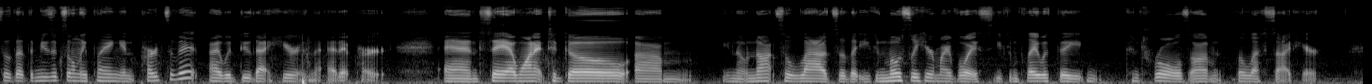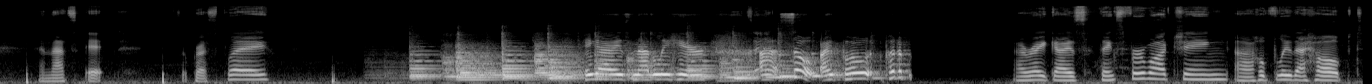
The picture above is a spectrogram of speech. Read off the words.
so that the music's only playing in parts of it, I would do that here in the edit part. And say I want it to go, um, you know, not so loud so that you can mostly hear my voice. You can play with the controls on the left side here. And that's it. So press play. Hey guys, Natalie here. Uh, so I put a. All right, guys. Thanks for watching. Uh, hopefully that helped.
